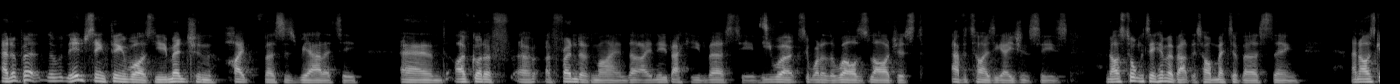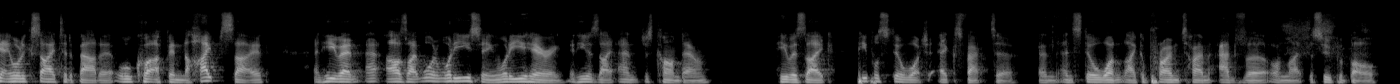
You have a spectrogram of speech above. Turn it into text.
And but the, the interesting thing was you mentioned hype versus reality and I've got a, a, a, friend of mine that I knew back at university, and he works in one of the world's largest advertising agencies. And I was talking to him about this whole metaverse thing, and I was getting all excited about it, all caught up in the hype side. And he went, I was like, what, what are you seeing? What are you hearing? And he was like, and just calm down. He was like, people still watch X Factor and, and still want like a prime time advert on like the Super Bowl.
